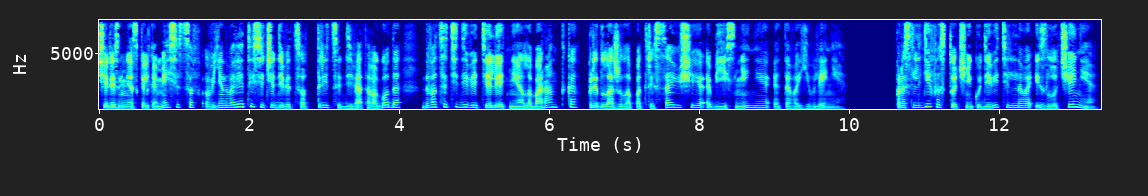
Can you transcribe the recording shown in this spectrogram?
Через несколько месяцев, в январе 1939 года, 29-летняя лаборантка предложила потрясающее объяснение этого явления. Проследив источник удивительного излучения,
